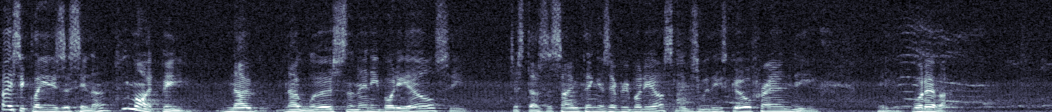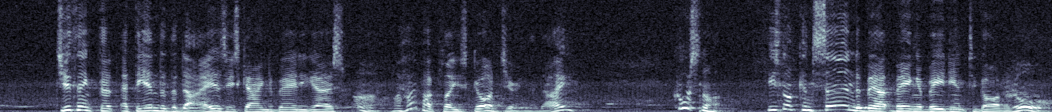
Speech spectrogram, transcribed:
basically he's a sinner. He might be no, no worse than anybody else. He just does the same thing as everybody else, lives with his girlfriend, he, he whatever. Do you think that at the end of the day, as he's going to bed, he goes, Oh, I hope I please God during the day? Of course not. He's not concerned about being obedient to God at all.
